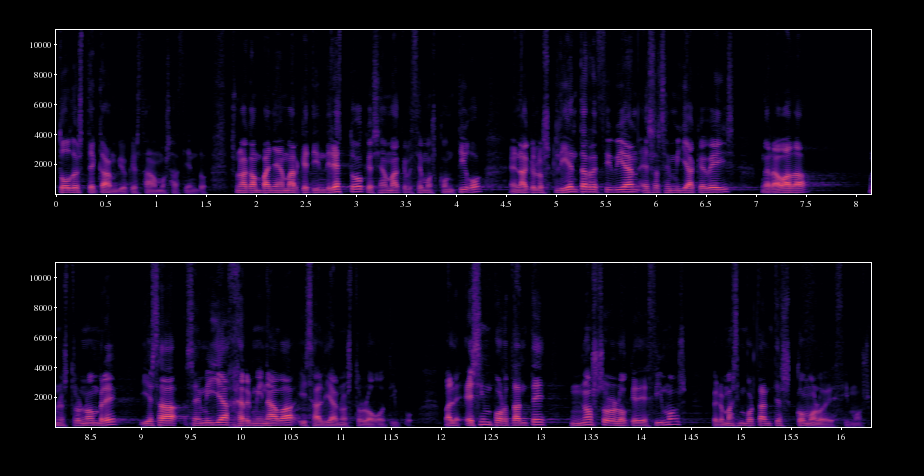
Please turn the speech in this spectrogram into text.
todo este cambio que estábamos haciendo. Es una campaña de marketing directo que se llama Crecemos Contigo, en la que los clientes recibían esa semilla que veis grabada nuestro nombre y esa semilla germinaba y salía nuestro logotipo. ¿Vale? Es importante no solo lo que decimos, pero más importante es cómo lo decimos.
